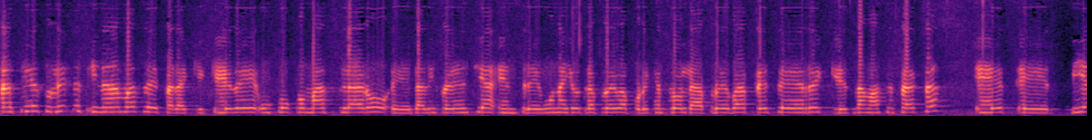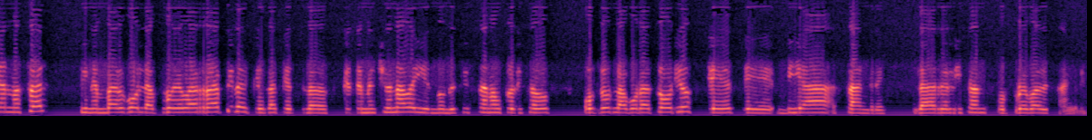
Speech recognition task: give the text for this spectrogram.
Así es, Ulises, y nada más eh, para que quede un poco más claro eh, la diferencia entre una y otra prueba, por ejemplo, la prueba PCR, que es la más exacta, es eh, vía nasal, sin embargo, la prueba rápida, que es la que, que te mencionaba y en donde sí están autorizados otros laboratorios, es vía sangre, la realizan por prueba de sangre.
